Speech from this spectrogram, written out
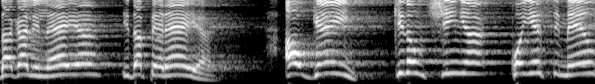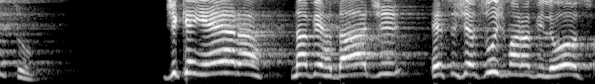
da Galileia e da Pérea, alguém que não tinha conhecimento de quem era, na verdade, esse Jesus maravilhoso.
